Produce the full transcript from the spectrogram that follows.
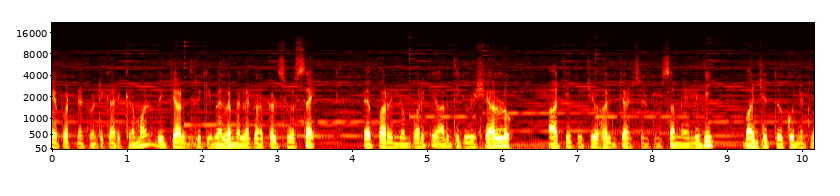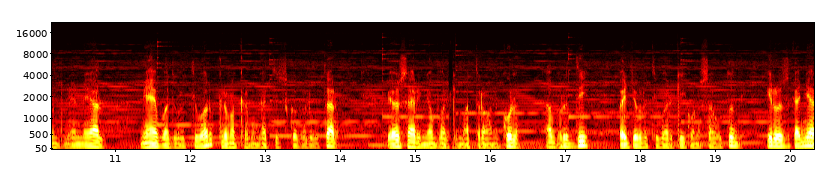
చేపట్టినటువంటి కార్యక్రమాలు విద్యార్థులకి మెల్లమెల్లగా కలిసి వస్తాయి. వ్యాపార రంగం వారికి ఆర్థిక విషయాల్లో ఆచితూచి వ్యవహరించాల్సినటువంటి సమయం ఇది. బాధ్యతతో కూడినటువంటి నిర్ణయాలు న్యాయవాద వృత్తి వారు క్రమక్రమంగా తీసుకోగలుగుతారు. వ్యవసాయ రంగం వారికి మాత్రం అనుకూలం. అభివృద్ధి వైద్య వృత్తి వారికి కొనసాగుతుంది. ఈరోజు కన్యా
